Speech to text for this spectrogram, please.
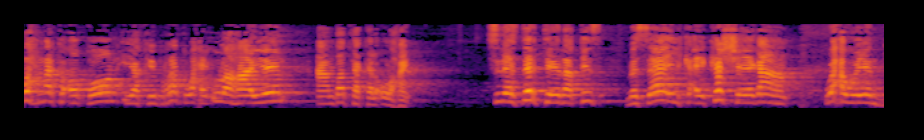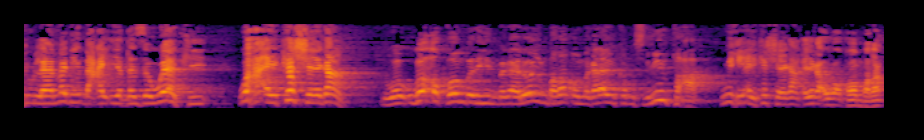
wax marka oqoon iyo khibrad waxay u lahaayeen aan dadka kale u lahayn. Sidaas darteeda qis masaa'ilka ay ka sheegaan waxa weeyaan duulaamadii dhacay iyo ghazawaadkii waxa ay ka sheegaan waa uga oqoon badan magaalooyin badan oo magaalooyinka muslimiinta ah wixii ay ka sheegaan ayaga uga oqoon badan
